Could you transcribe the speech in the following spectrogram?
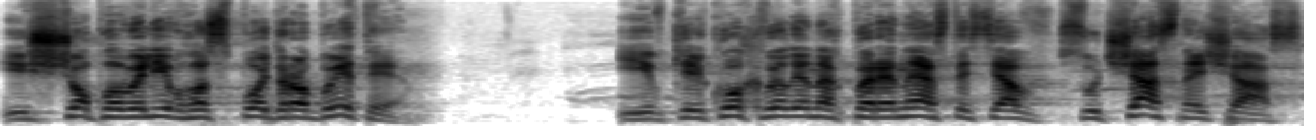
і що повелів Господь робити, і в кількох хвилинах перенестися в сучасний час,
